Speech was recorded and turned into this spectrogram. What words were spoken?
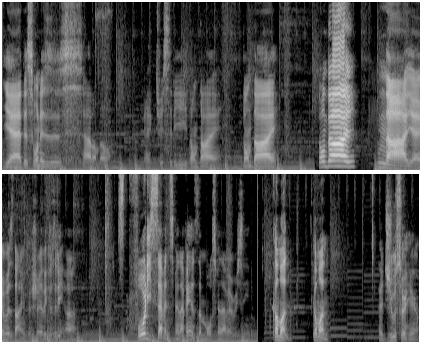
Yeah, this one is... I don't know. Electricity, don't die. Don't die. Don't die! Nah, yeah, it was dying for sure. Electricity? Uh, 47 spin. I think it's the most spin I've ever seen. Come on. Come on. A juicer here.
